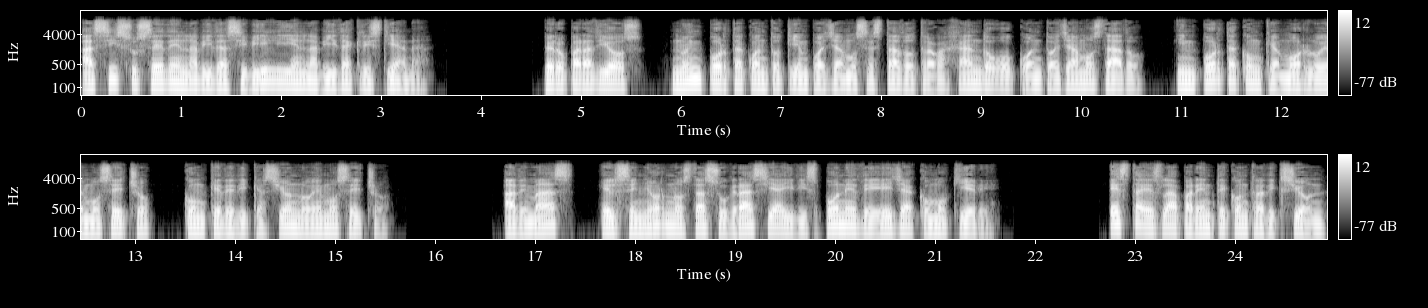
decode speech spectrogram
Así sucede en la vida civil y en la vida cristiana. Pero para Dios, no importa cuánto tiempo hayamos estado trabajando o cuánto hayamos dado, importa con qué amor lo hemos hecho, con qué dedicación lo hemos hecho. Además, el Señor nos da su gracia y dispone de ella como quiere. Esta es la aparente contradicción,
